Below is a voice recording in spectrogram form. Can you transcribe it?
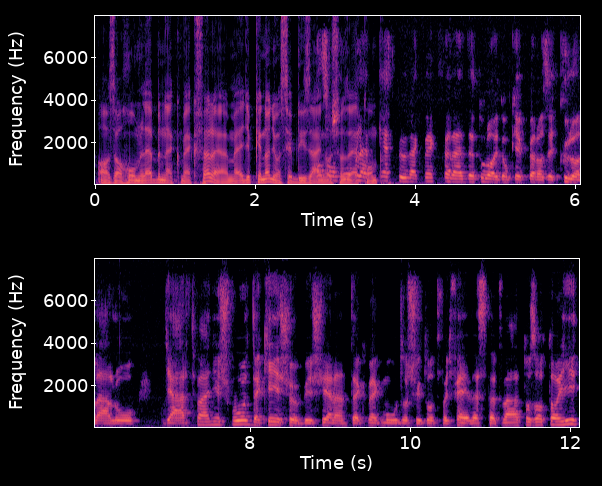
az a HomeLab-nek megfelel? Mert egyébként nagyon szép dizájnos az, az AirComp. Az a megfelel, de tulajdonképpen az egy különálló gyártmány is volt, de később is jelentek meg módosított vagy fejlesztett változatai.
